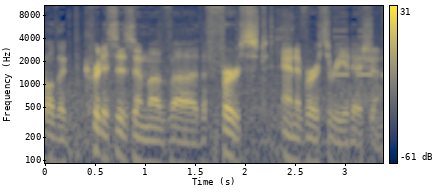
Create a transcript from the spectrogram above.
all the criticism of uh, the first anniversary edition.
